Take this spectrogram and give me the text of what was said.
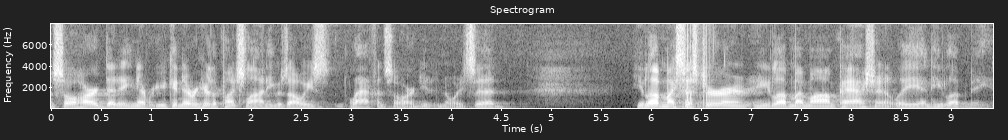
so hard that he never, you could never hear the punchline. He was always laughing so hard you didn't know what he said. He loved my sister and he loved my mom passionately and he loved me.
